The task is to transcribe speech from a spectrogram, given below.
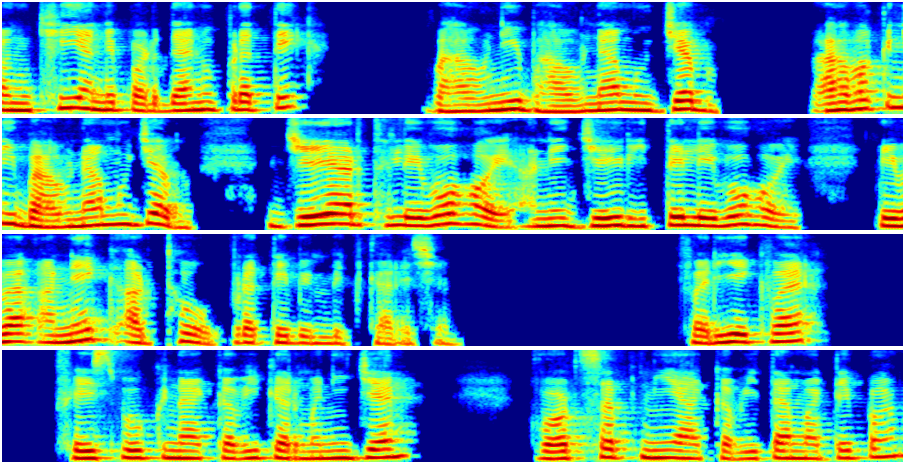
પંખી અને પડદાનું પ્રતીક, ભાવની ભાવના મુજબ, ભાવકની ભાવના મુજબ જે અર્થ લેવો હોય અને જે રીતે લેવો હોય તેવા અનેક અર્થો પ્રતિબિંબિત કરે છે. ફરી એકવાર, ફેસબુકના કવિ કર્મની જેમ, વોટ્સઅપની આ કવિતા માટે પણ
